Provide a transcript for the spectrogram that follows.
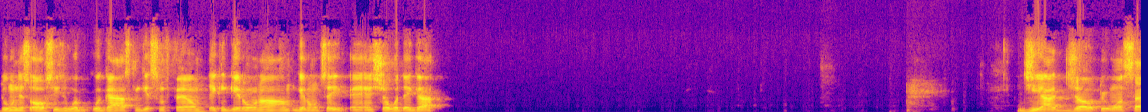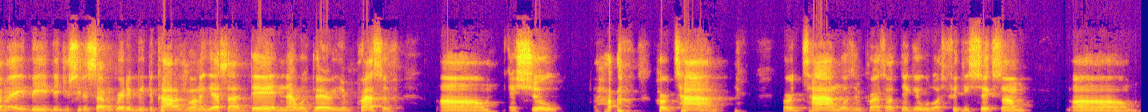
during this off season where, where guys can get some film, they can get on um, get on tape and, and show what they got. G.I. Joe 317 AB. Did you see the seventh grader beat the college runner? Yes, I did. And that was very impressive. Um, and shoot, her, her time her time was impressive. I think it was what 56 some. Um,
